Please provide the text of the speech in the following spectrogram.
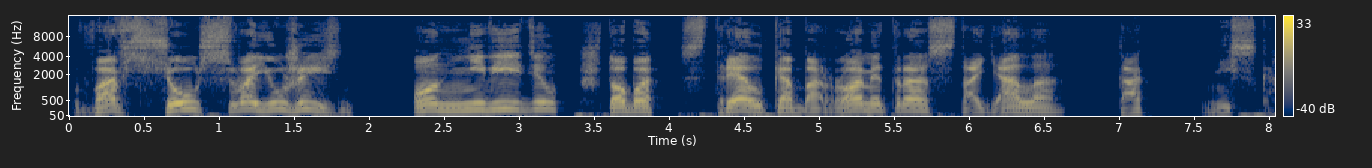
во всю свою жизнь он не видел, чтобы стрелка барометра стояла так низко.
